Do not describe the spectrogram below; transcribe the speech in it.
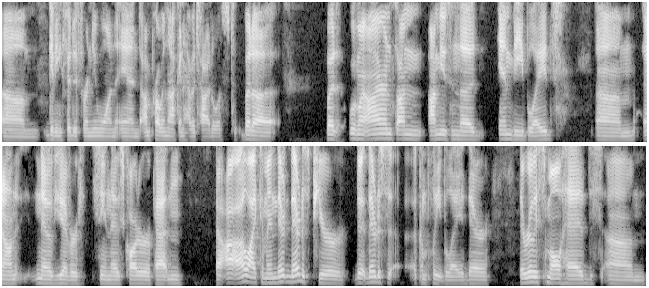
Um, getting fitted for a new one, and I'm probably not going to have a Titleist. But uh, but with my irons, I'm I'm using the MB blades. Um, I don't know if you ever seen those Carter or Patton. I, I like them, and they're they're just pure. They're, just a, a, complete blade. They're they're really small heads, um,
